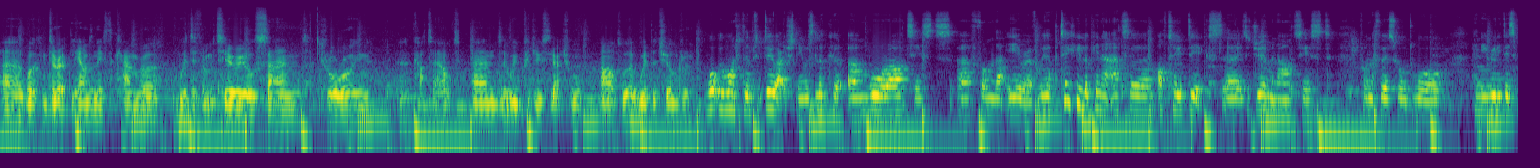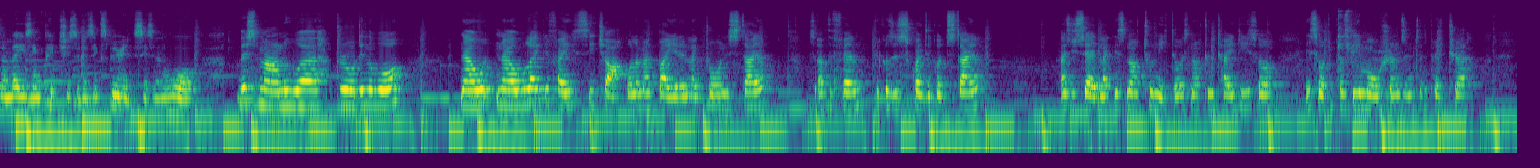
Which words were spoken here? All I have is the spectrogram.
uh, working directly underneath the camera with different materials, sand, drawing, uh, cut out, and we produce the actual artwork with the children. What we wanted them to do actually was look at um, war artists uh, from that era. We were particularly looking at um, Otto Dix, uh, he's a German artist from the First World War, and he really did some amazing pictures of his experiences in the war. This man who uh, drawed in the war, now, now, like if I see charcoal, I might buy it and like draw in his style of the film because it's quite a good style. As you said, like it's not too neat or it's not too tidy, so it sort of puts the emotions into the picture.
